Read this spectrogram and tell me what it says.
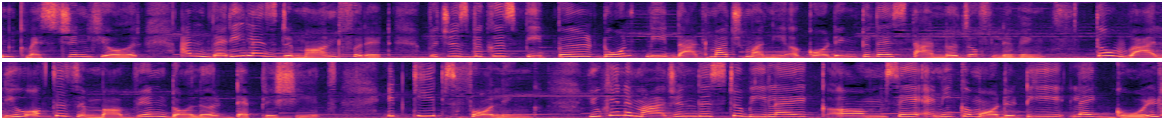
in question here, and very less demand for it, which is because people don't need that much money according to their standards of living, the value of the Zimbabwean dollar depreciates. It keeps falling. You can imagine this to be like, um, say, any commodity like gold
